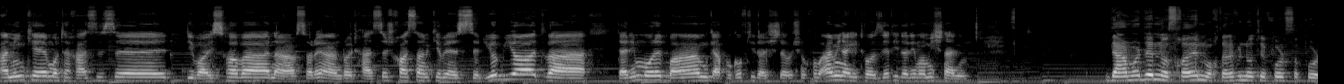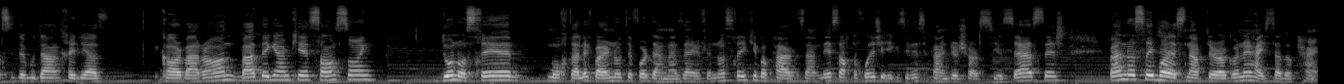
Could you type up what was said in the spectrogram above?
همین که متخصص device ها و نرم اندروید هستش خواستم که به استودیو بیاد و در این مورد با هم گپ و گفتی داشته باشیم. خب امین اگه توضیحاتی داریم ما میشنویم. در مورد نسخه مختلف Note Four پرسیده بودن خیلی از کاربران باید بگم که سامسونگ دو نسخه مختلف برای Note Four در نظر گرفته. نسخه ای که با پردازنده ساخت خودش Exynos 5433 هستش و نسخه با Snapdragon 805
